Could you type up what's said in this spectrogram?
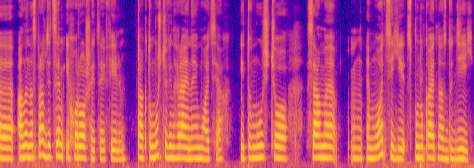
Е, Але насправді цим і хороший цей фільм. Так, тому що він грає на емоціях, і тому що саме емоції спонукають нас до дій.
